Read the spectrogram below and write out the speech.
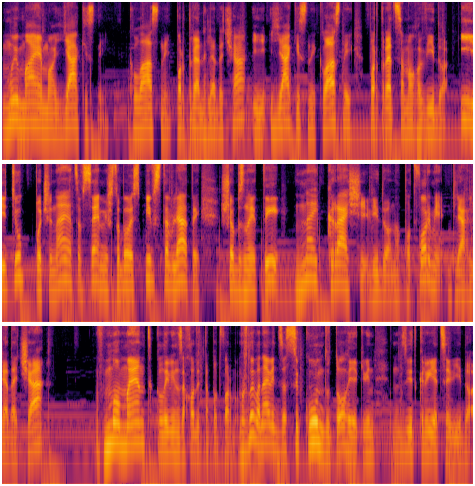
ми маємо якісний класний портрет глядача і якісний класний портрет самого відео. І YouTube починає це все між собою співставляти, щоб знайти найкраще відео на платформі для глядача в момент, коли він заходить на платформу. Можливо, навіть за секунду того, як він відкриє це відео.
